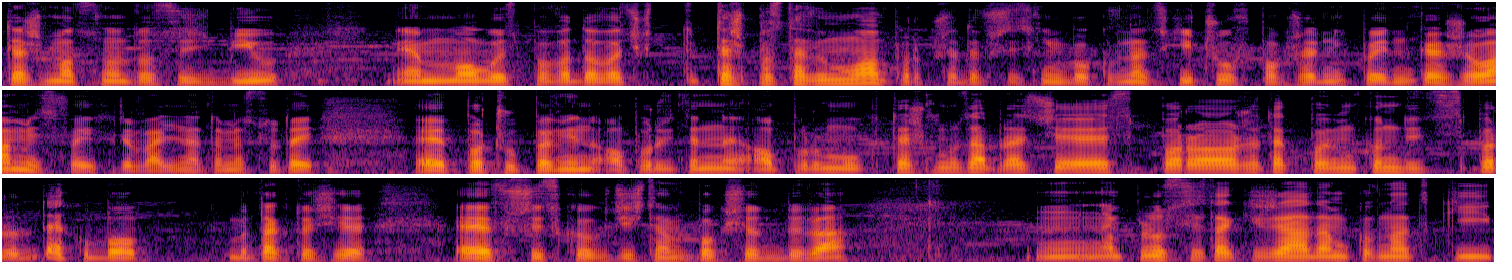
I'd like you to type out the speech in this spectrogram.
też mocno dosyć bił, mogły spowodować, też postawił mu opór przede wszystkim, bo Kownacki czuł w poprzednich pojedynkach, że łamie swoich rywali, natomiast tutaj e, poczuł pewien opór i ten opór mógł też mu zabrać e, sporo, że tak powiem, kondycji, sporo oddechu, bo, bo tak to się e, wszystko gdzieś tam w boksie odbywa. Mm, Plus jest taki, że Adam Kownacki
